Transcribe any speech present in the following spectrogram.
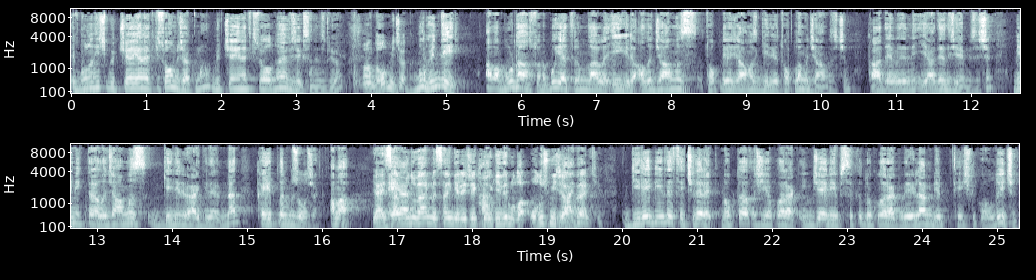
e, bunun hiç bütçeye yan etkisi olmayacak mı? Bütçeye yan etkisi olduğunu ne diyeceksiniz diyor. Şu anda olmayacak. Bugün değil. Ama buradan sonra bu yatırımlarla ilgili alacağımız, toplayacağımız geliri toplamayacağımız için, KDV'lerini iade edeceğimiz için bir miktar alacağımız gelir vergilerinden kayıplarımız olacak. Ama Yani sen eğer- bunu vermesen gelecekte Ha. o gelir oluşmayacak Aynen. belki. Birebir de seçilerek, nokta atışı yapılarak, ince eleyip sıkı dokularak verilen bir teşvik olduğu için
